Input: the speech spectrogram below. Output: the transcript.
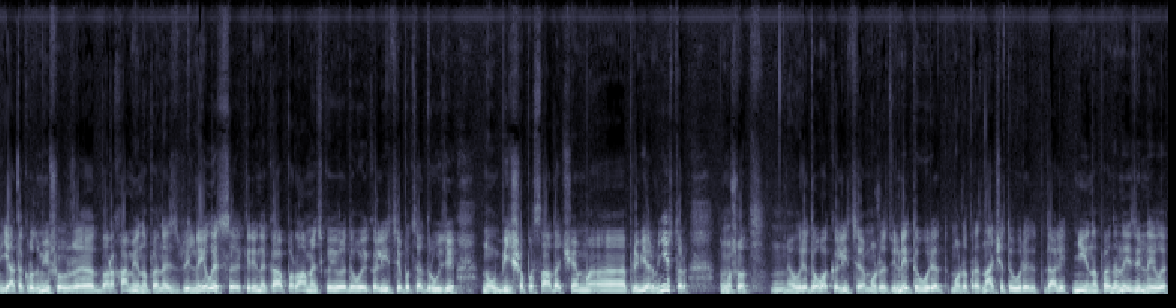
Я так розумію, що вже Барахамію, напевне, звільнили з керівника парламентської урядової коаліції, бо це друзі, ну більша посада, чим е, прем'єр-міністр. Тому що урядова коаліція може звільнити уряд, може призначити уряд і далі. Ні, напевне, не звільнили.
